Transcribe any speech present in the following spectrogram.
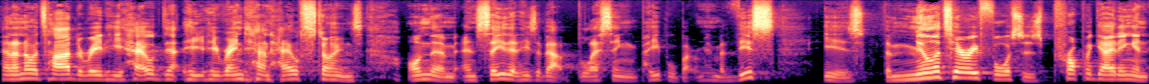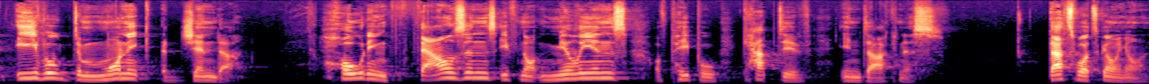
And I know it's hard to read. He, down, he, he rained down hailstones on them and see that he's about blessing people. But remember, this is the military forces propagating an evil demonic agenda, holding thousands, if not millions, of people captive in darkness. That's what's going on.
